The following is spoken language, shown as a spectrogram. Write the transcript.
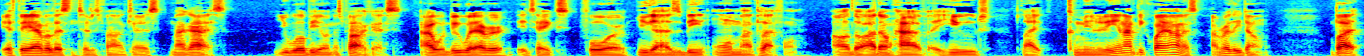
if they ever listen to this podcast, my guys, you will be on this podcast. I will do whatever it takes for you guys to be on my platform. Although I don't have a huge like community, and I'll be quite honest, I really don't. But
